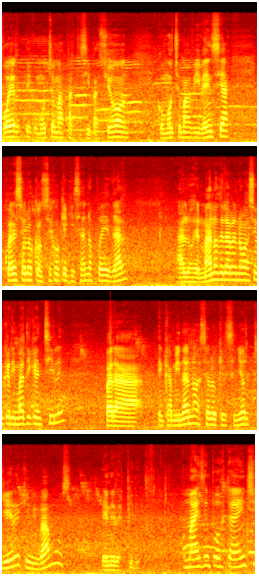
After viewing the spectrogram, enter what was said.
fuerte, con mucho más participación, con mucho más vivencia, ¿cuáles son los consejos que quizás nos puedes dar a los hermanos de la renovación carismática en Chile para encaminarnos hacia lo que el Señor quiere que vivamos el Espíritu? O mais importante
